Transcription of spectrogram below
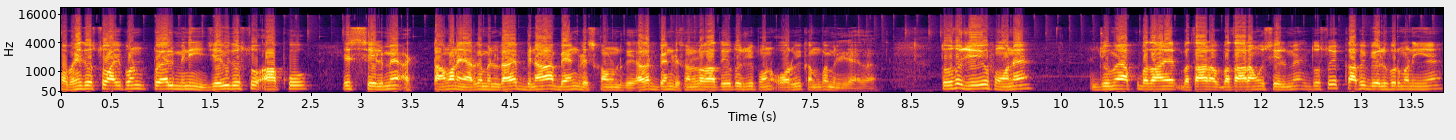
और वहीं दोस्तों आईफोन 12 मिनी ये भी दोस्तों आपको इस सेल में अट्ठावन हज़ार का मिल रहा है बिना बैंक डिस्काउंट के। अगर बैंक डिस्काउंट लगाते हो तो ये फ़ोन और भी कम का मिल जाएगा। तो दोस्तों, ये जो फ़ोन है, जो मैं आपको बताने, बता रहा बता रहा हूँ सेल में, दोस्तों, ये काफ़ी वैल्यू फॉर मनी है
